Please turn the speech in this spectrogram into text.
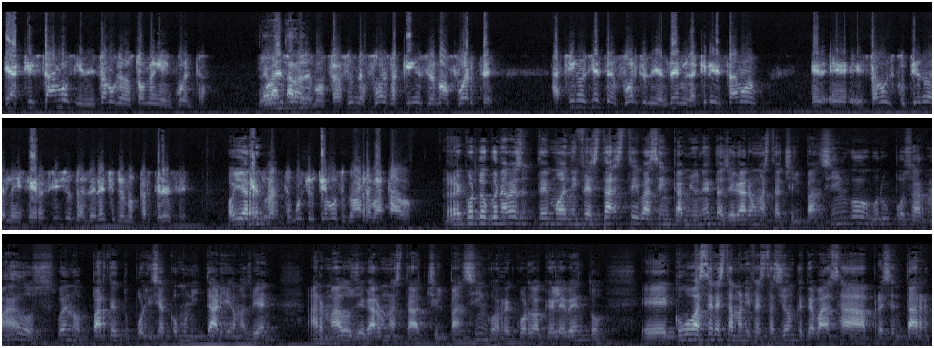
que aquí estamos y necesitamos que nos tomen en cuenta. Levantar... No es una demostración de fuerza, quién es el más fuerte. Aquí no existe el fuerte ni el débil, aquí necesitamos, eh, eh, estamos discutiendo el ejercicio del derecho que nos pertenece. Oye, que durante mucho tiempo se nos ha arrebatado. Recuerdo que una vez te manifestaste, ibas en camioneta, llegaron hasta Chilpancingo, grupos armados, bueno, parte de tu policía comunitaria más bien, armados llegaron hasta Chilpancingo, recuerdo aquel evento. Eh, ¿Cómo va a ser esta manifestación que te vas a presentar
